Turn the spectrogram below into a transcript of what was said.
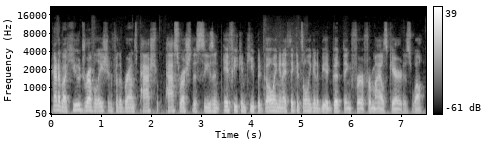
kind of a huge revelation for the Browns pass pass rush this season if he can keep it going. And I think it's only going to be a good thing for for Myles Garrett as well.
